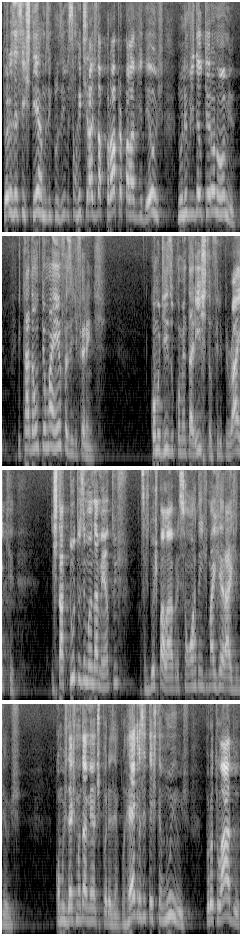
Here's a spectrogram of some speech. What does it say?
Todos esses termos, inclusive, são retirados da própria palavra de Deus no livro de Deuteronômio. e cada um tem uma ênfase diferente. Como diz o comentarista, o Philip Reich, estatutos e mandamentos, essas duas palavras, são ordens mais gerais de Deus. Como os Dez Mandamentos, por exemplo. Regras e testemunhos, por outro lado,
